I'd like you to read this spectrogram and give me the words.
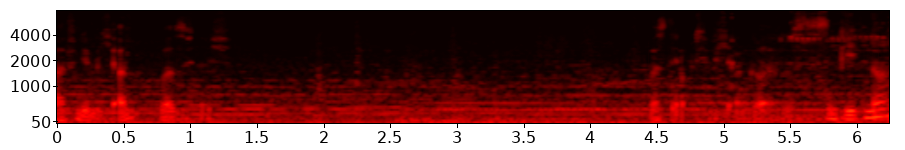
Greifen die mich an? Weiß ich nicht. Ich weiß nicht, ob die mich angreifen. Ist das ein Gegner?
